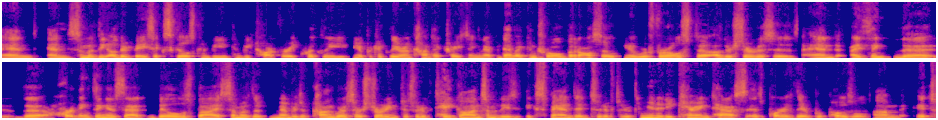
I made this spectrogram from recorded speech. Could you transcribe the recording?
And and some of the other basic skills can be can be taught very quickly, you know, particularly around contact tracing and epidemic control, but also you know referrals to other services. And I think the the heartening thing is that bills by some of the members of Congress are starting to sort of take on some of these expanded sort of sort of community caring tasks as part of their proposals. Um, it's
